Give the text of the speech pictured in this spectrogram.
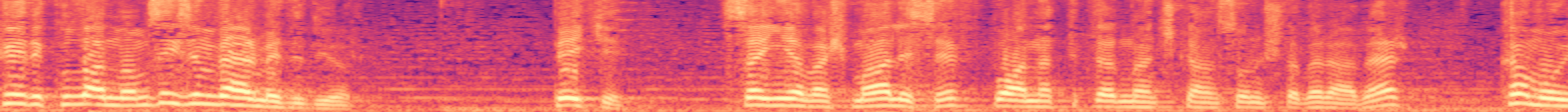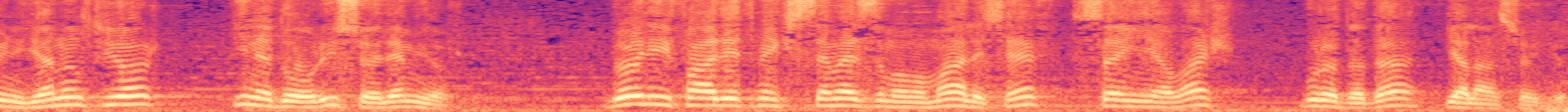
kredi kullanmamıza izin vermedi diyor. Peki Sayın Yavaş maalesef bu anlattıklarından çıkan sonuçla beraber kamuoyunu yanıltıyor, yine doğruyu söylemiyor. Böyle ifade etmek istemezdim ama maalesef Sayın Yavaş burada da yalan söylüyor.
